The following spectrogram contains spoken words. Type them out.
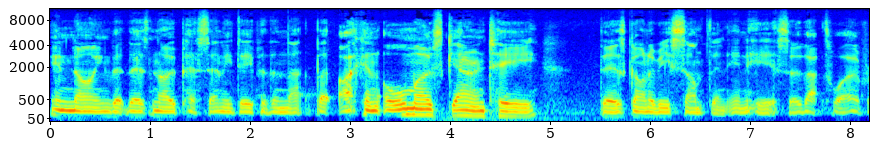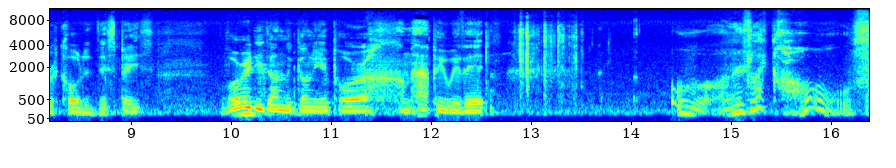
in knowing that there's no pests any deeper than that. But I can almost guarantee there's going to be something in here, so that's why I've recorded this piece. I've already done the Goniopora, I'm happy with it. Oh, there's like holes.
